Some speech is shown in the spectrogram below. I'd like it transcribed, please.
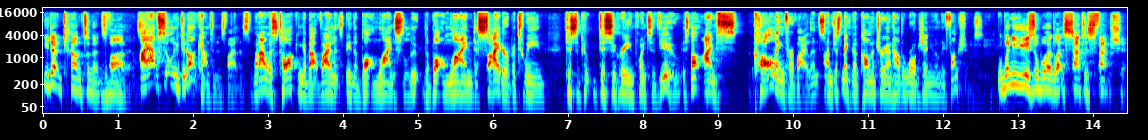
You don't countenance violence. I absolutely do not countenance violence. When I was talking about violence being the bottom line salute, the bottom line decider between dis- disagreeing points of view, it's not I'm calling for violence. I'm just making a commentary on how the world genuinely functions. But when you use a word like satisfaction,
